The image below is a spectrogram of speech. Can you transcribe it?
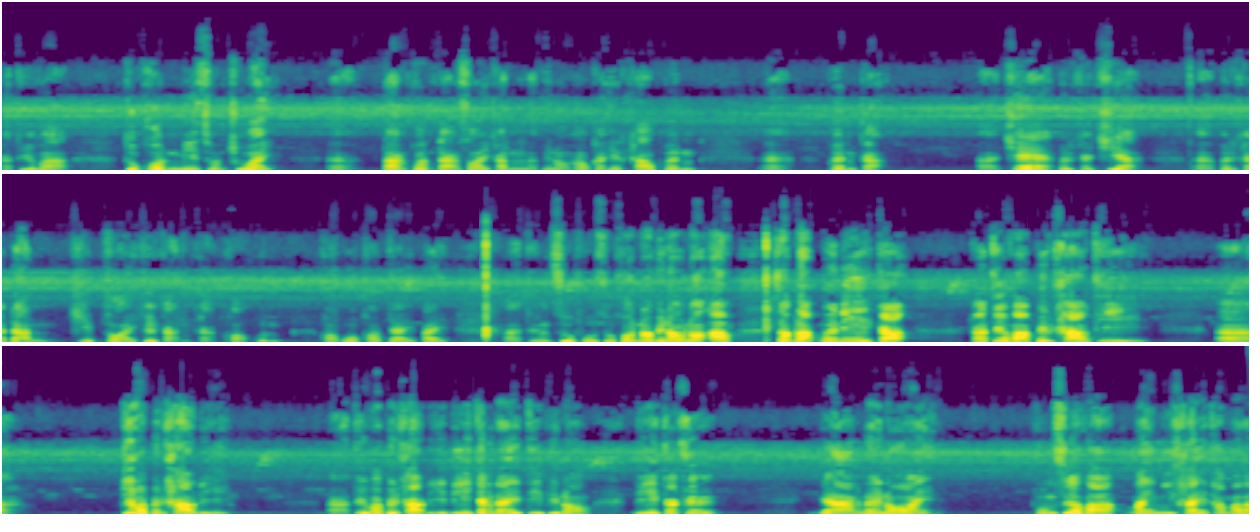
ก็ถือว่าทุกคนมีส่วนช่วยต่างคนต่างซอยกันล่ะพี่น้องเฮาก็เฮ็ดข้าวเพิ่นเพิ่นกะอ่าแช่เพิ่นกะเชี่ยเพิ่นกระดันขีบซอยคือกันกับขอบคุณขอบอกขอบใจไปถึงสู้ผู้สู้คนเนาะพี่น้องเนาะเอ้าสำหรับมื้อนี้กะกะถือว่าเป็นข้าวที่อ่า ถือว่าเป็นข้าวดี อ่า ถือว่าเป็นข้าวดีดีจังไดตีพี่น้อง ดีก็คือ อย่างน้อยๆ ผมเชื่อว่าไม่มีใครทำอะไร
